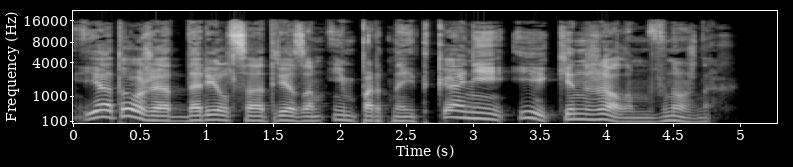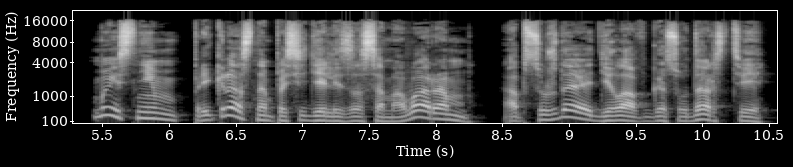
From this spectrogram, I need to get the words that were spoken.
Я тоже отдарился отрезом импортной ткани и кинжалом в ножнах. Мы с ним прекрасно посидели за самоваром, обсуждая дела в государстве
